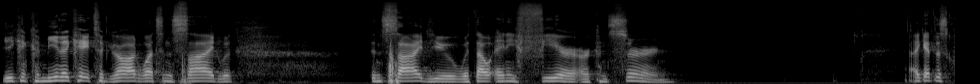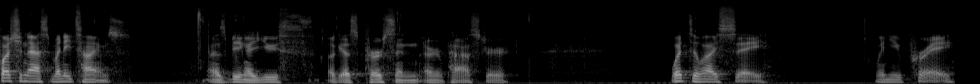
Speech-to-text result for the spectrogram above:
You can communicate to God what's inside with, inside you without any fear or concern? I get this question asked many times as being a youth, I guess, person or pastor. What do I say when you pray?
